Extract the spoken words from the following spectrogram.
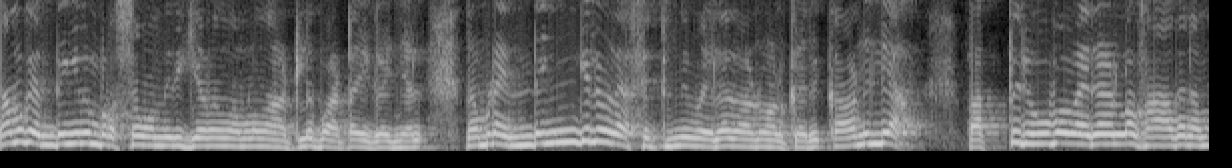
നമുക്ക് എന്തെങ്കിലും പ്രശ്നം വന്നിരിക്കുകയാണ് നമ്മുടെ നാട്ടിൽ പാട്ടായി കഴിഞ്ഞാൽ നമ്മുടെ എന്തെങ്കിലും ഒരു അസറ്റിന് വില കാണും ആൾക്കാർ കാണില്ല. പത്ത് രൂപ വരെയുള്ള സാധനം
